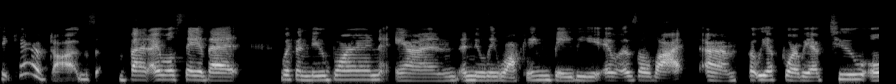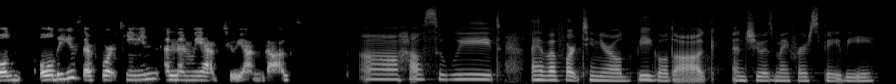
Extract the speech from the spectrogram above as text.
take care of dogs. But I will say that with a newborn and a newly walking baby, it was a lot. Um, but we have four. We have two old oldies, they're 14, and then we have two young dogs. Oh, how sweet. I have a 14 year old beagle dog, and she was my first baby.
